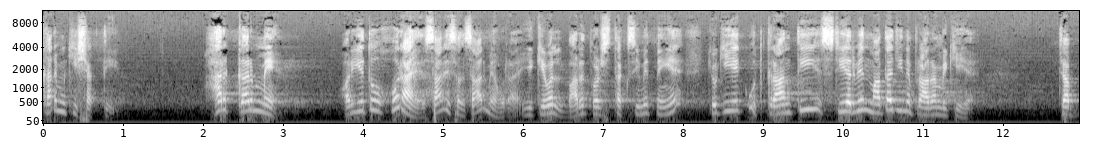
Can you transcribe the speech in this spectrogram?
कर्म की शक्ति। हर कर्म में, और ये तो हो रहा है, सारे संसार में हो रहा है। ये केवल भारतवर्ष तक सीमित नहीं है, क्योंकि एक उत्क्रांति श्री अरविंद माता जी ने प्रारंभ की है। जब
